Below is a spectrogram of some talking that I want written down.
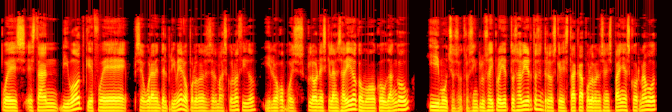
pues están Vivot, que fue seguramente el primero, por lo menos es el más conocido, y luego pues clones que le han salido como Code and Go, y muchos otros. Incluso hay proyectos abiertos entre los que destaca por lo menos en España Scornabot,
